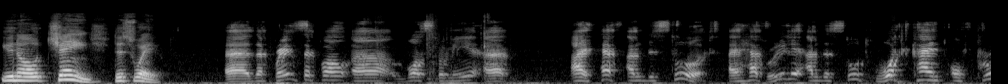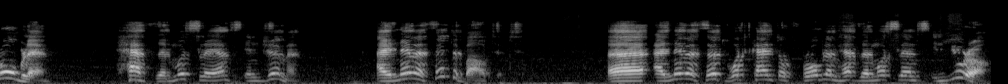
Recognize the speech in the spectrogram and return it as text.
you know, change this way? Uh, the principle uh, was for me. Uh, I have understood. I have really understood what kind of problem have the Muslims in Germany. I never thought about it. Uh, I never thought what kind of problem have the Muslims in Europe.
